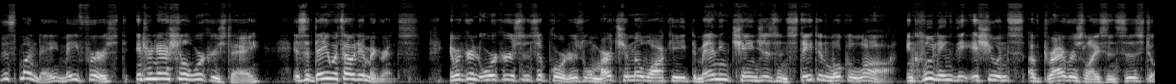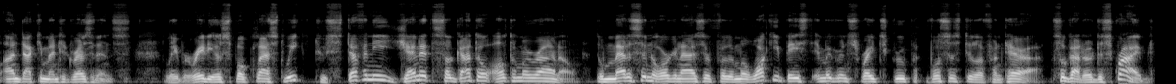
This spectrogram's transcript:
This Monday, May 1st, International Workers' Day, is a day without immigrants. Immigrant workers and supporters will march in Milwaukee demanding changes in state and local law, including the issuance of driver's licenses to undocumented residents. Labor Radio spoke last week to Stephanie Janet Salgado Altamirano, the Madison organizer for the Milwaukee based immigrants' rights group Voces de la Frontera. Salgado described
